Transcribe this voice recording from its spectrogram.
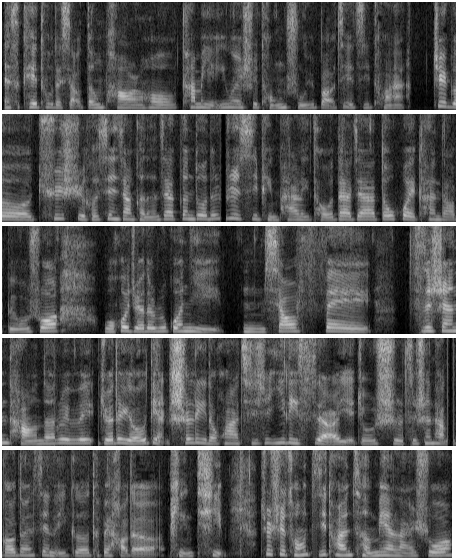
SK two 的小灯泡，然后他们也因为是同属于宝洁集团，这个趋势和现象可能在更多的日系品牌里头，大家都会看到。比如说，我会觉得，如果你嗯消费。资生堂的瑞薇觉得有点吃力的话，其实伊丽丝尔也就是资生堂高端线的一个特别好的平替。就是从集团层面来说，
